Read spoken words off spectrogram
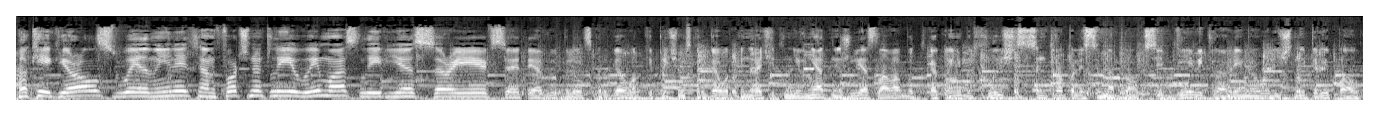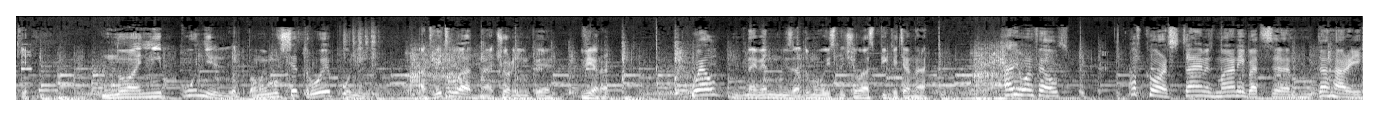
Okay, girls, wait a minute. Unfortunately, we must leave you. Sorry. Все это я выпалил с скороговоркой, причем с скороговоркой нарочито невнятной, жуя слова, будто какой-нибудь хлыщ из Центрополиса на Бронксе 9 во время уличной перепалки. Но они поняли, по-моему, все трое поняли. Ответила одна, черненькая, Вера. «Well», мгновенно не задумываясь, начала спикать она. «How you want felt?» «Of course, time is money, but uh, don't hurry.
